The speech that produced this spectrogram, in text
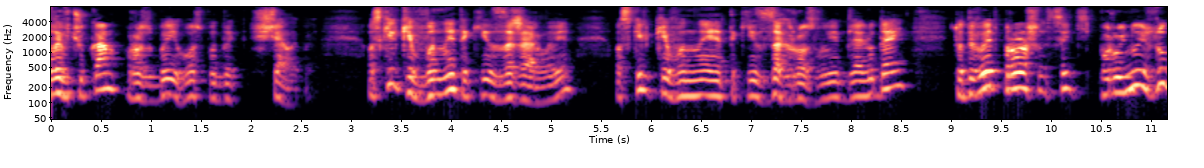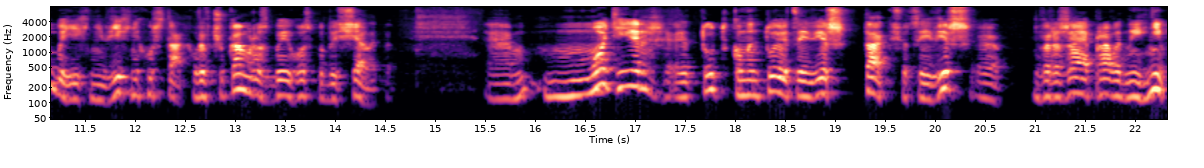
левчукам розбий, Господи, щелепи. Оскільки вони такі зажерливі, оскільки вони такі загрозливі для людей, то Давид просить, поруйнуй зуби їхні в їхніх устах, левчукам розбий, Господи, щелепи. Е, Мотієр е, тут коментує цей вірш так, що цей вірш е, виражає праведний гнів.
